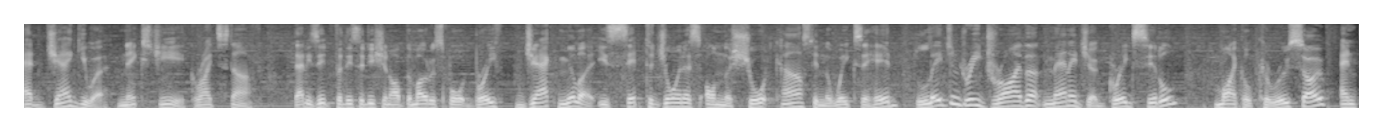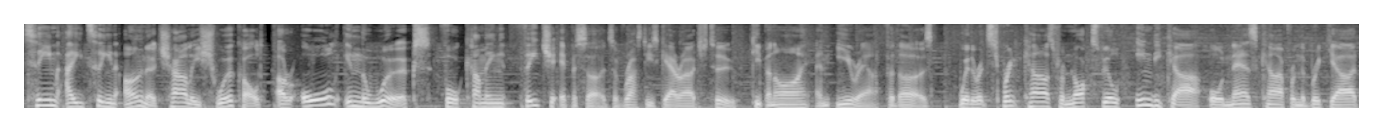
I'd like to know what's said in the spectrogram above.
at Jaguar next year. Great stuff. That is it for this edition of the Motorsport Brief. Jack Miller is set to join us on the shortcast in the weeks ahead. Legendary driver manager Greg Siddle Michael Caruso, and Team 18 owner Charlie Schwerkolt are all in the works for coming feature episodes of Rusty's Garage 2. Keep an eye and ear out for those. Whether it's sprint cars from Knoxville, IndyCar, or NASCAR from the Brickyard,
